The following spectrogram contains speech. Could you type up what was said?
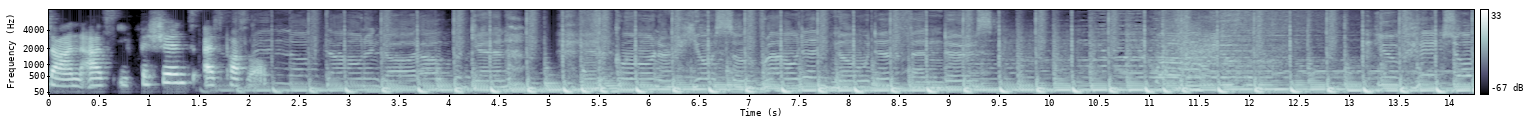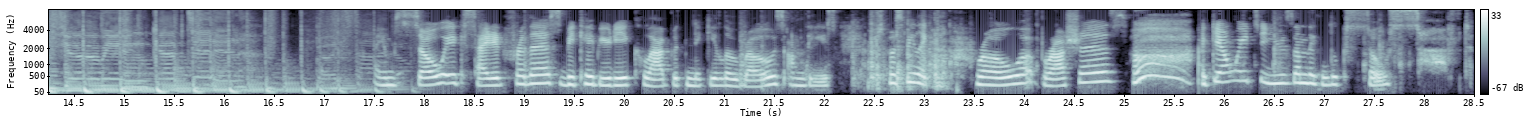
done as efficient as possible. I am so excited for this. BK Beauty collab with Nikki LaRose on these. They're supposed to be like pro brushes. I can't wait to use them. They look so soft.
